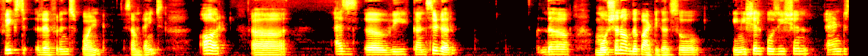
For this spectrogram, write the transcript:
fixed reference point sometimes or uh, as uh, we consider the motion of the particle so initial position and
